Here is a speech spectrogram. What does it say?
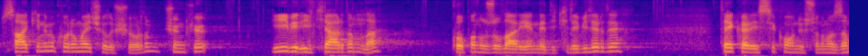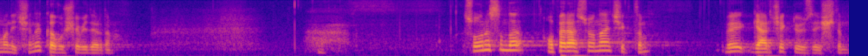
Sakinliğimi korumaya çalışıyordum. Çünkü iyi bir ilk yardımla kopan uzuvlar yerine dikilebilirdi. Tekrar eski kondisyonuma zaman içinde kavuşabilirdim. Sonrasında operasyondan çıktım ve gerçekle yüzleştim.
